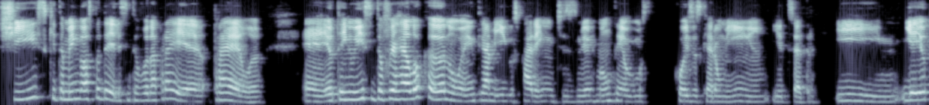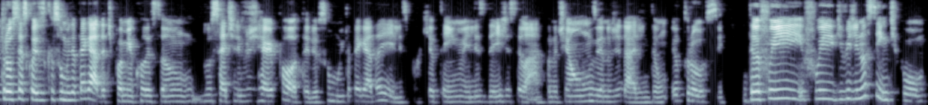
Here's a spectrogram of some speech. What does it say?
X que também gosta deles, então eu vou dar para ela. É, eu tenho isso, então eu fui realocando entre amigos, parentes. Meu irmão tem algumas coisas que eram minha e etc. E, e aí eu trouxe as coisas que eu sou muito apegada, tipo a minha coleção dos sete livros de Harry Potter. Eu sou muito apegada a eles, porque eu tenho eles desde, sei lá, quando eu tinha 11 anos de idade. Então eu trouxe. Então eu fui, fui dividindo assim, tipo,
